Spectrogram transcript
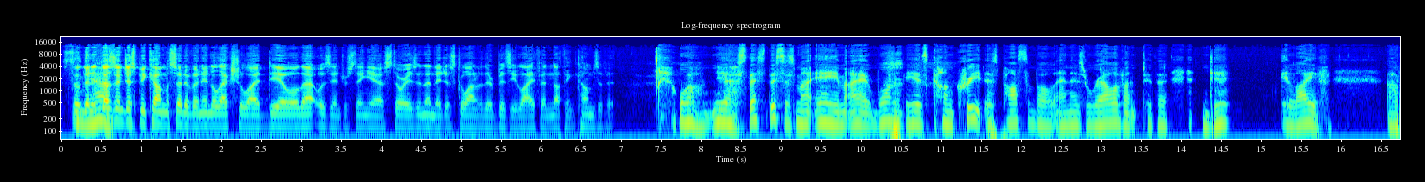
so that yeah. it doesn't just become sort of an intellectual idea. Well, that was interesting, yeah, stories, and then they just go on with their busy life and nothing comes of it. Well, yes, this this is my aim. I want to be as concrete as possible and as relevant to the daily life of,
